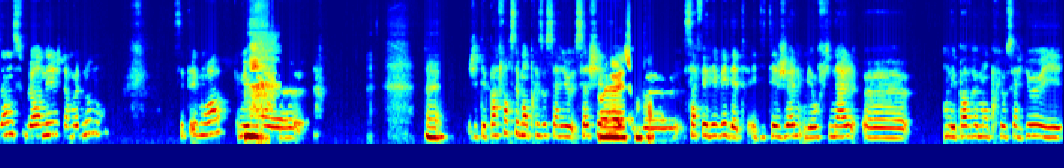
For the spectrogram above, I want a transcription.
bien sous leur nez. J'étais en mode non non c'était moi. Mais bon euh, j'étais pas forcément prise au sérieux. Sachez-le ça fait rêver d'être édité jeune mais au final on n'est pas vraiment pris au sérieux et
